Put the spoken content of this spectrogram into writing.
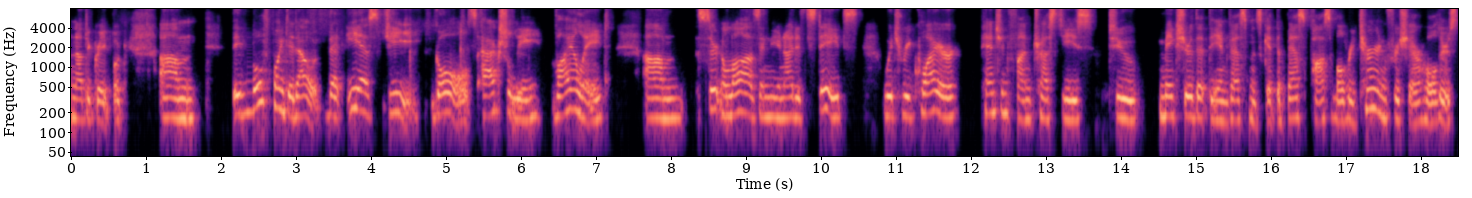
another great book. Um, they both pointed out that ESG goals actually violate um, certain laws in the United States, which require pension fund trustees to make sure that the investments get the best possible return for shareholders,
